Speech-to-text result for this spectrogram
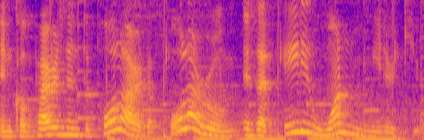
in comparison to Polar, the Polar room is at 81 meter cube.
